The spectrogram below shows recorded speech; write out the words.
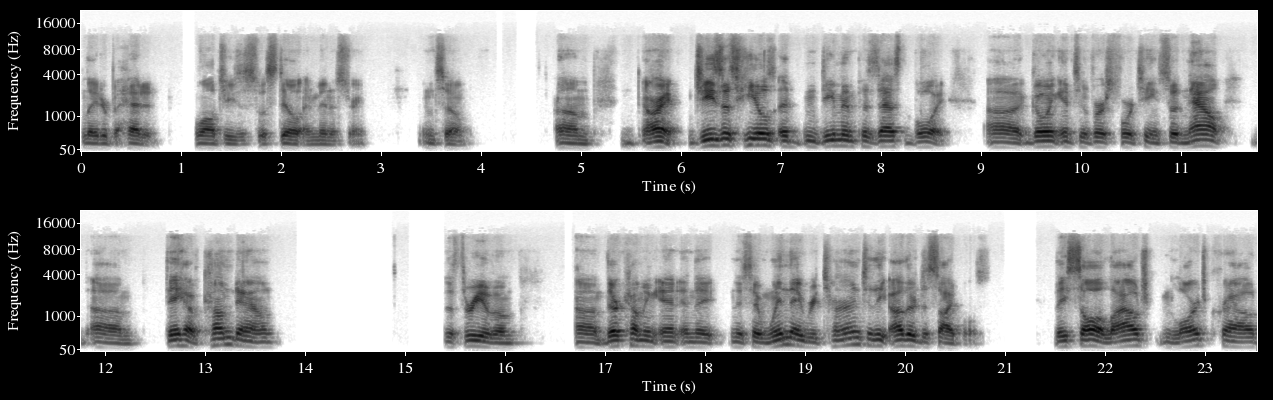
later beheaded while Jesus was still in ministry. And so, um, all right, Jesus heals a demon possessed boy, uh, going into verse 14. So now um, they have come down, the three of them, um, they're coming in and they, they say, when they returned to the other disciples, they saw a large, large crowd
